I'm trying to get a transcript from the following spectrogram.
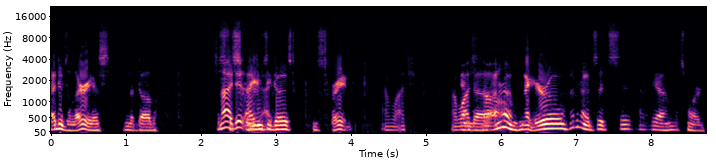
that dude's hilarious in the dub. Just No, I did- I- screams I- he does, it's great. I watch. I And, watched. uh, I don't know, my hero. I don't know. It's it's uh, yeah, it's more.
